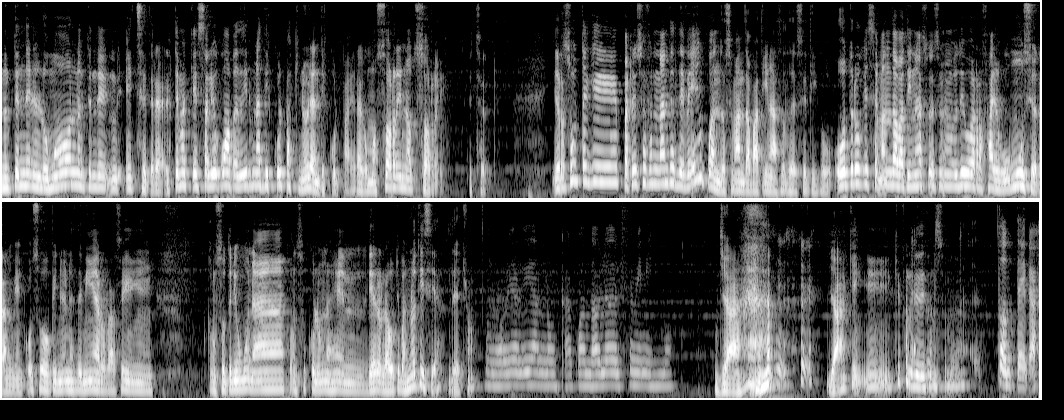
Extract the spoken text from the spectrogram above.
no entienden el humor, no entienden, etcétera. El tema es que salió como a pedir unas disculpas que no eran disculpas, era como sorry, not sorry, etcétera. Y resulta que Patricio Fernández de vez en cuando se manda patinazos de ese tipo. Otro que se manda patinazos de ese mismo tipo es Rafael Gumucio también, con sus opiniones de mierda, así, con su tribuna, con sus columnas en el diario Las Últimas Noticias, de hecho. No lo voy a olvidar nunca cuando hablo del feminismo. Ya. ya, ¿qué, qué fue lo que dijo en ese momento? Tonteras.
